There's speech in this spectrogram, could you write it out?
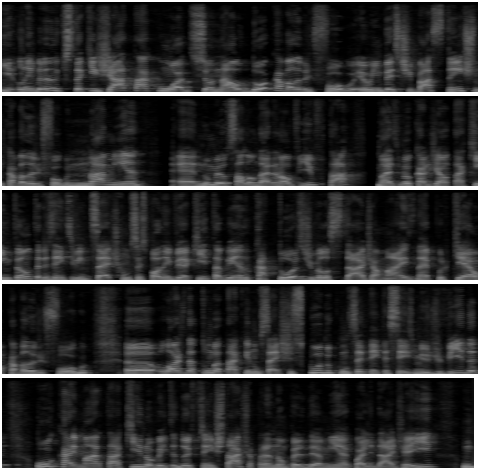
E lembrando que isso daqui já tá com o adicional do Cavaleiro de Fogo. Eu investi bastante no Cavaleiro de Fogo na minha é, no meu salão da Arena ao vivo, tá? Mas meu cardeal tá aqui então, 327, como vocês podem ver aqui, tá ganhando 14 de velocidade a mais, né? Porque é o Cavaleiro de Fogo. Uh, o Loja da Tumba tá aqui num set escudo com 76 mil de vida. O Kaimar tá aqui 92% de taxa, para não perder a minha qualidade aí. Um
